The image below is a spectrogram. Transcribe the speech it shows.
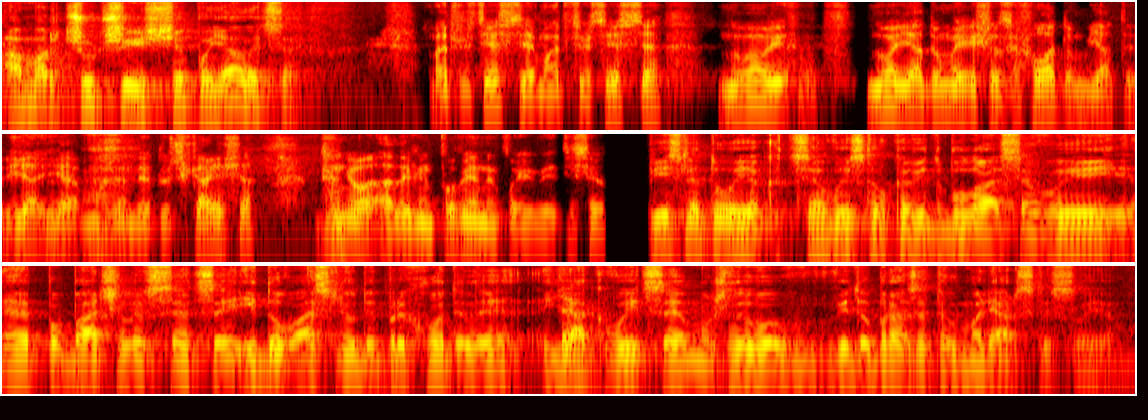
а Марчучий ще появиться? Марчучистя, марчучистя. Ну, ну, я думаю, що згодом я, я, я може не дочекаюся до нього, але він повинен появитися. Після того, як ця виставка відбулася, ви е, побачили все це, і до вас люди приходили. Як ви це можливо відобразите в малярстві своєму?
